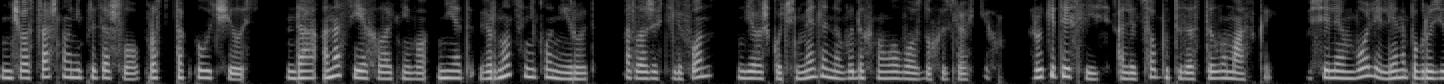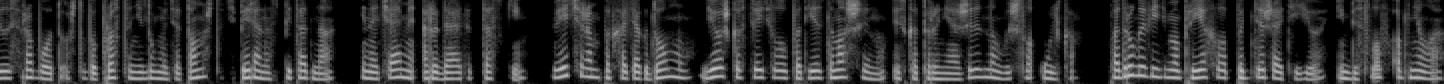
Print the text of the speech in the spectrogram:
ничего страшного не произошло, просто так получилось. Да, она съехала от него. Нет, вернуться не планирует. Отложив телефон, девушка очень медленно выдохнула воздух из легких. Руки тряслись, а лицо будто застыло маской. Усилием воли Лена погрузилась в работу, чтобы просто не думать о том, что теперь она спит одна и ночами рыдает от тоски. Вечером, подходя к дому, девушка встретила у подъезда машину, из которой неожиданно вышла Улька. Подруга, видимо, приехала поддержать ее и без слов обняла.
